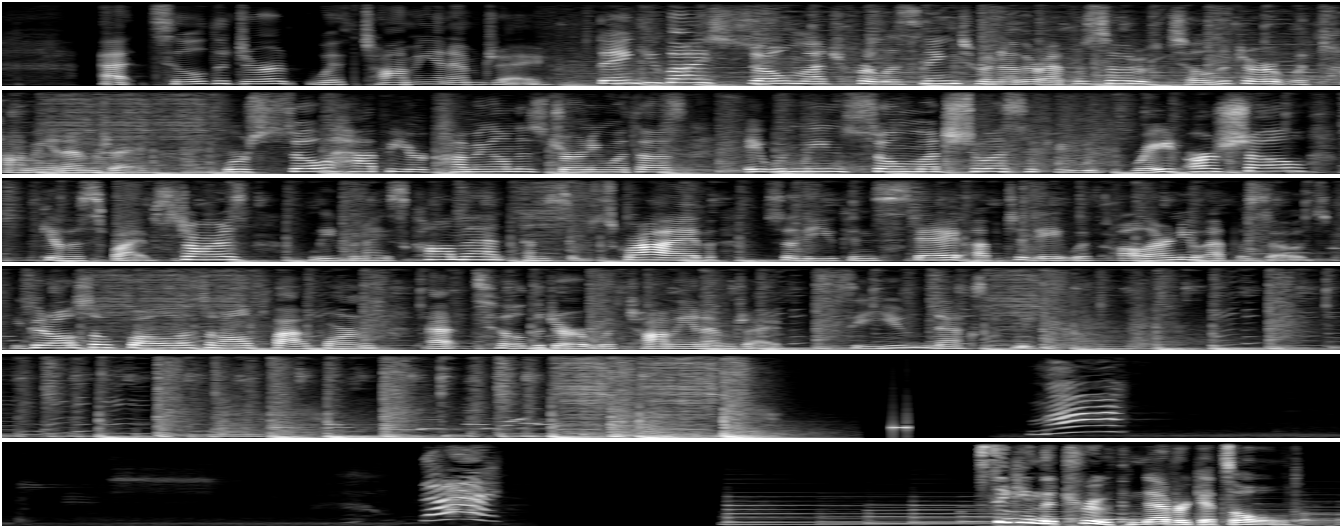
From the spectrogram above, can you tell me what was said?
at Till the Dirt with Tommy and MJ. Thank you guys so much for listening to another episode of Till the Dirt with Tommy and MJ. We're so happy you're coming on this journey with us. It would mean so much to us if you would rate our show, give us five stars, leave a nice comment, and subscribe so that you can stay up to date with all our new episodes. You could also follow us on all platforms at Till the Dirt with Tommy and MJ. See you next week. Seeking the truth never gets old.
